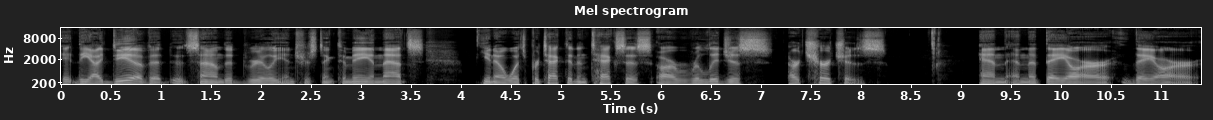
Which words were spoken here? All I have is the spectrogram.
it, the idea of it, it sounded really interesting to me. And that's, you know, what's protected in Texas are religious, are churches and and that they are they are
